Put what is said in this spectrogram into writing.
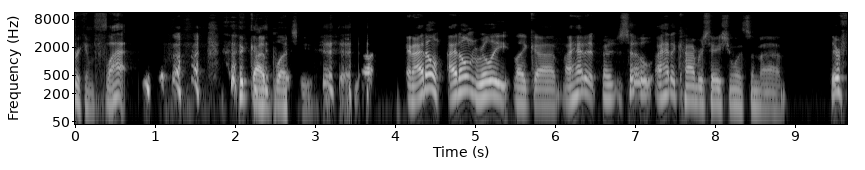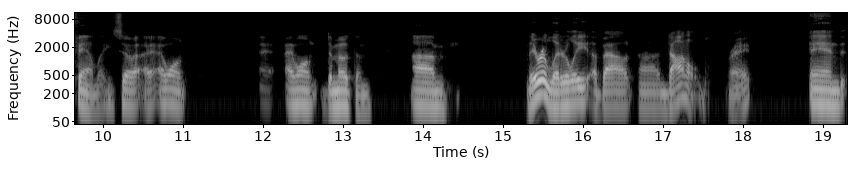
freaking flat. God bless you. Uh, and I don't, I don't really like. Uh, I had it. So I had a conversation with some uh, their family. So I, I won't, I, I won't demote them. Um, they were literally about uh, Donald, right? And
